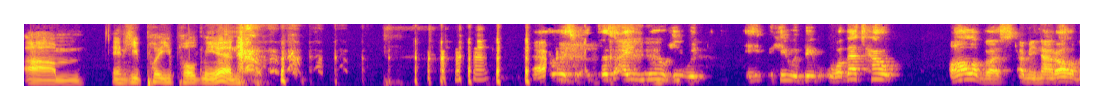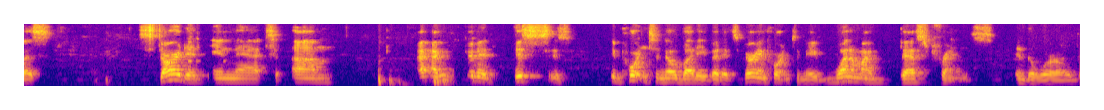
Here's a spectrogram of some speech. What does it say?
um, and he pu- he pulled me in. That was because I knew he would he, he would be well that's how all of us I mean not all of us started in that um, I, I'm gonna this is important to nobody but it's very important to me one of my best friends in the world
